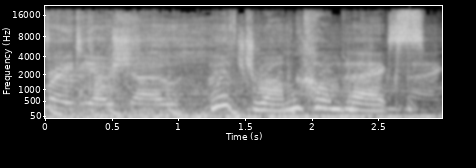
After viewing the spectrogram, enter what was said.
Radio Show with Drum Complex.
